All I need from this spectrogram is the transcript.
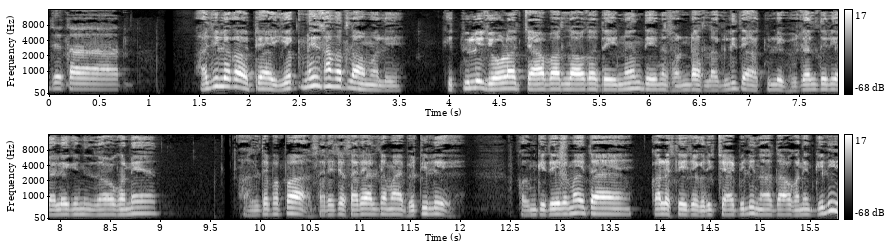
देतात. आजीला काय होत्या एक नाही सांगितलं आम्हाला. की तुले जेवढा चहा बादला होता देईन त्यानं संडास लागली त्या तुले भेटायला तरी आले की नाही दवाखान्यात आलते पप्पा साऱ्याच्या साऱ्या आलते माय भेटीले काऊन की त्याला माहीत आहे कालच त्याच्या घरी चहा पिली ना दवाखान्यात गेली।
